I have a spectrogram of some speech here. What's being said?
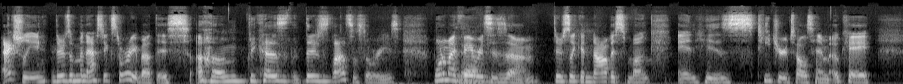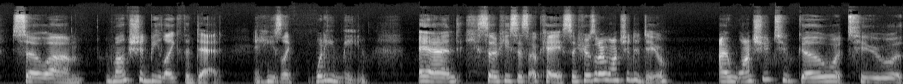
actually there's a monastic story about this um because there's lots of stories one of my yeah. favorites is um there's like a novice monk and his teacher tells him okay so um monks should be like the dead and he's like what do you mean and so he says okay so here's what i want you to do I want you to go to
